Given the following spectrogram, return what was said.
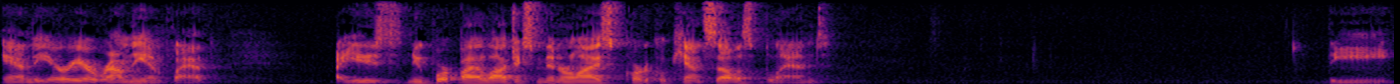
and the area around the implant. I used Newport Biologics mineralized cortical cancellous blend. The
